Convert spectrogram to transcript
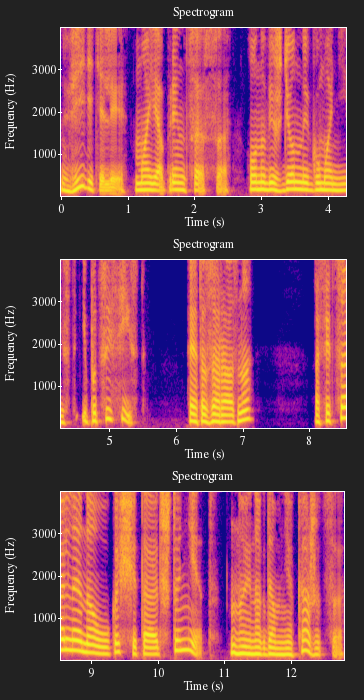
«Видите ли, моя принцесса, он убежденный гуманист и пацифист. Это заразно?» Официальная наука считает, что нет, но иногда мне кажется,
